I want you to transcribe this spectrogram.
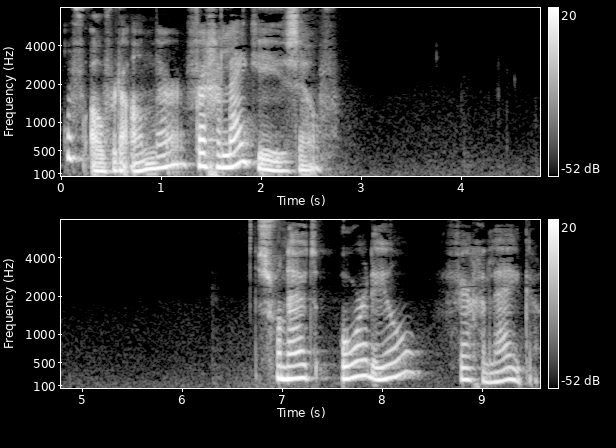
of over de ander vergelijk je jezelf? Dus vanuit oordeel vergelijken.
